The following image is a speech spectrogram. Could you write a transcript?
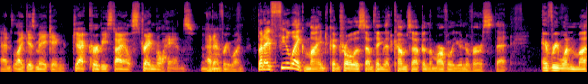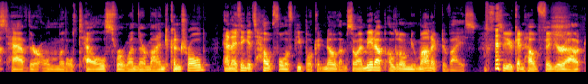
and like is making Jack Kirby style strangle hands at mm-hmm. everyone. But I feel like mind control is something that comes up in the Marvel universe that everyone must have their own little tells for when they're mind controlled. And I think it's helpful if people can know them. So I made up a little mnemonic device so you can help figure out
